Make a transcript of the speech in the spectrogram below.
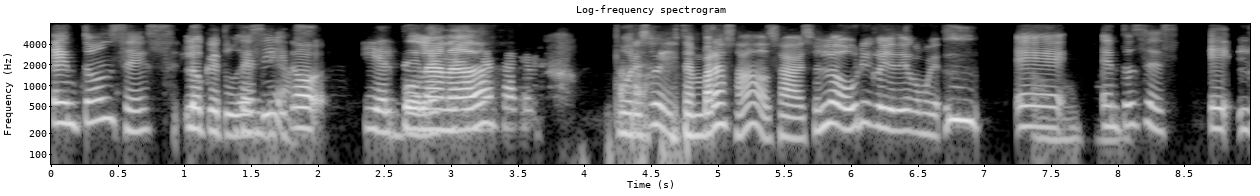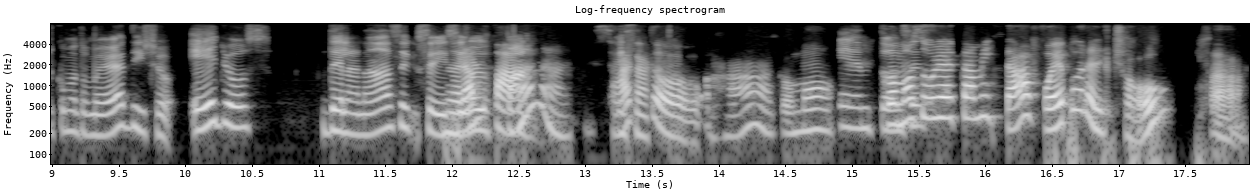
Entonces, lo que tú decías, Bendito. Y el de la nada, por Ajá. eso está embarazada, o sea, eso es lo único que yo digo como que... eh, Oh, entonces, eh, como tú me habías dicho, ellos de la nada se, se no hicieron los panas. panas. Exacto. Exacto. Ajá. ¿Cómo, ¿Cómo Entonces, surge esta amistad? ¿Fue por el show? O sea,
